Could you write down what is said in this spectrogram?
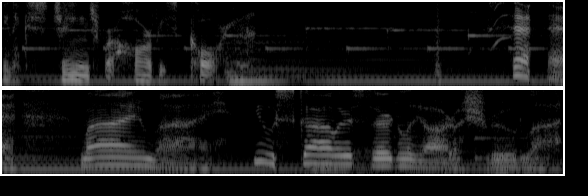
In exchange for Harvey's coin. my, my. You scholars certainly are a shrewd lot.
